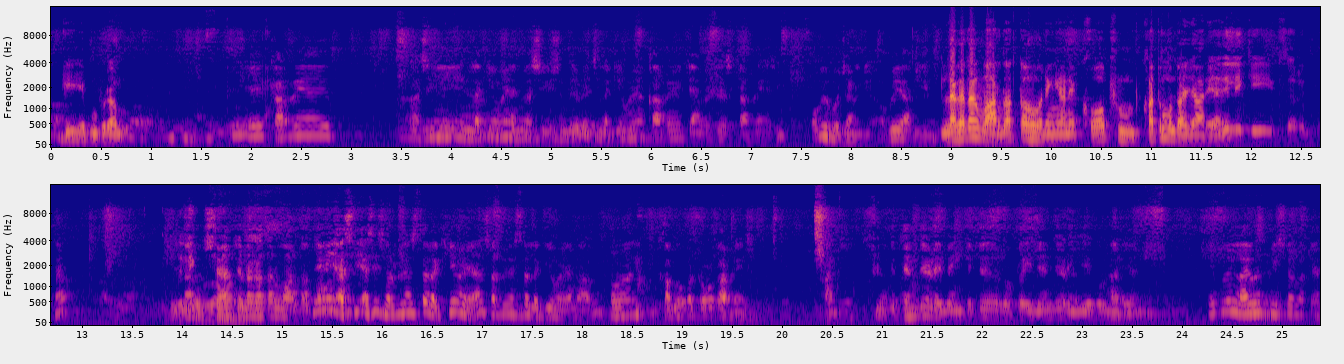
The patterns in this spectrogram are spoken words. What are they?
ਕੀ ਇਹ ਪੂਰਾ ਇਹ ਕਰ ਰਹੇ ਆ ਇਹ। ਅਸੀਂ ਲੱਗੇ ਹੋਏ ਇਨਵੈਸਟੀਗੇਸ਼ਨ ਦੇ ਵਿੱਚ ਲੱਗੇ ਹੋਏ ਆ ਕਰ ਰਹੇ ਆ ਕੈਮਰੇ ਟੈਸ ਕਰ ਰਹੇ ਆ ਅਸੀਂ। ਉਹ ਵੀ ਹੋ ਜਾਣਗੇ ਉਹ ਵੀ ਆ ਗਈ ਲਗਾਤਾਰ ਵਾਰਦਾਤਾਂ ਹੋ ਰਹੀਆਂ ਨੇ ਖੌਫ ਖਤਮ ਹੁੰਦਾ ਜਾ ਰਿਹਾ ਹੈ। ਸ਼ਹਿਰ ਚ ਲਗਾਤਾਰ ਵਾਰਦਾਤ ਨਹੀਂ ਨਹੀਂ, ਅਸੀਂ ਅਸੀਂ ਸਰਵੇਲੈਂਸ ਤੇ ਰੱਖੇ ਹੋਏ ਆ ਸਰਵੇਲੈਂਸ ਤੇ ਲੱਗੇ ਹੋਏ ਆ ਨਾਲ। ਹੁਣ ਅਸੀਂ ਕਾਬੂ ਕੰਟਰੋਲ ਕਰ ਰਹੇ ਹਾਂ। ਹਾਂਜੀ। ਕਿਉਂਕਿ ਦਿਨ ਦਿਹਾੜੇ ਬੈਂਕ 'ਚ ਲੁੱਟ ਹੋਈ ਦਿਨ ਦਿਹਾੜੀ ਇਹ ਕੋਈ ਇਹ ਕੋਈ ਲਾਈਵ ਪੀਸਰ ਮੈਂ ਕਹਿ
